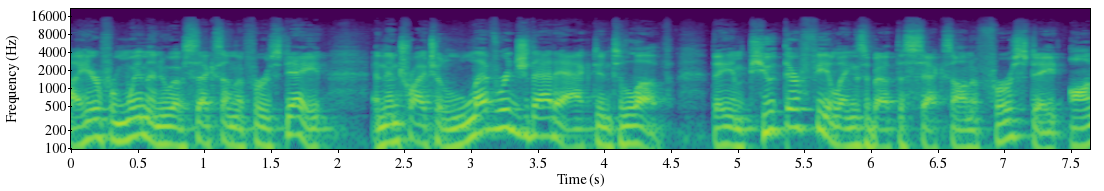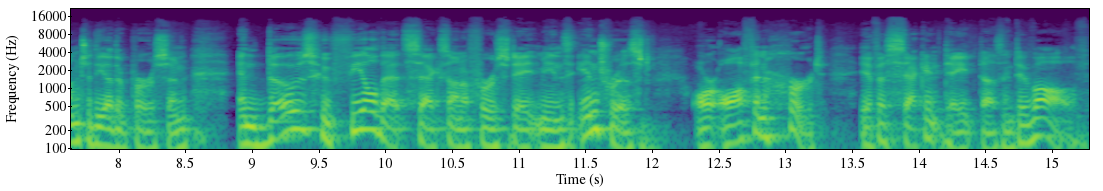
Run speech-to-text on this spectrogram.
I hear from women who have sex on the first date and then try to leverage that act into love. They impute their feelings about the sex on a first date onto the other person, and those who feel that sex on a first date means interest are often hurt if a second date doesn't evolve.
